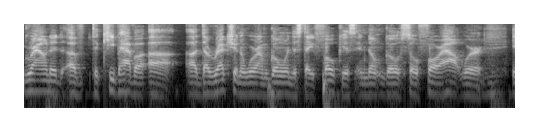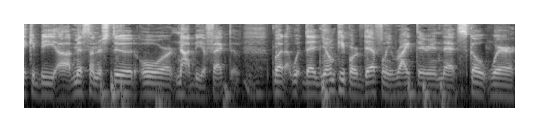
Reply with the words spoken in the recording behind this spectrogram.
grounded of to keep have a, a a direction of where I'm going to stay focused and don't go so far out where it could be uh, misunderstood or not be effective. But that young people are definitely right there in that scope where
